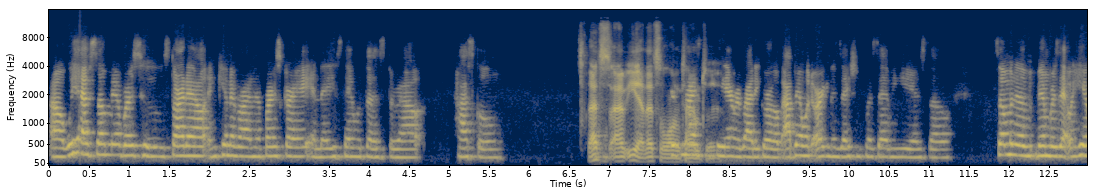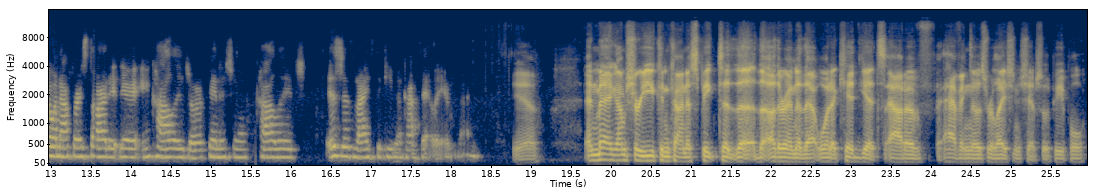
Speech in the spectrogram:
Uh, we have some members who start out in kindergarten and first grade and they stay with us throughout high school. That's uh, yeah, that's a long It's time nice to to. see everybody grow up. I've been with the organization for seven years, so some of the members that were here when I first started, they're in college or finishing college. It's just nice to keep in contact with everybody. Yeah. And Meg, I'm sure you can kind of speak to the the other end of that, what a kid gets out of having those relationships with people.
